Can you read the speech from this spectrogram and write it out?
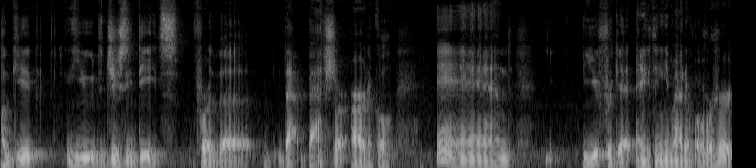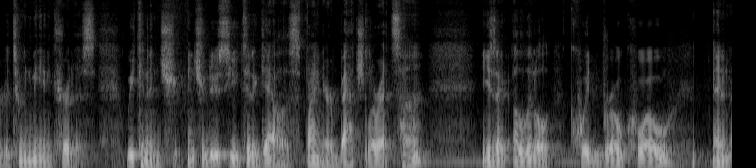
I'll give you the juicy deets for the that Bachelor article. And you forget anything you might have overheard between me and Curtis. We can int- introduce you to the gala's finer bachelorettes, huh? He's like a little quid pro quo, and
